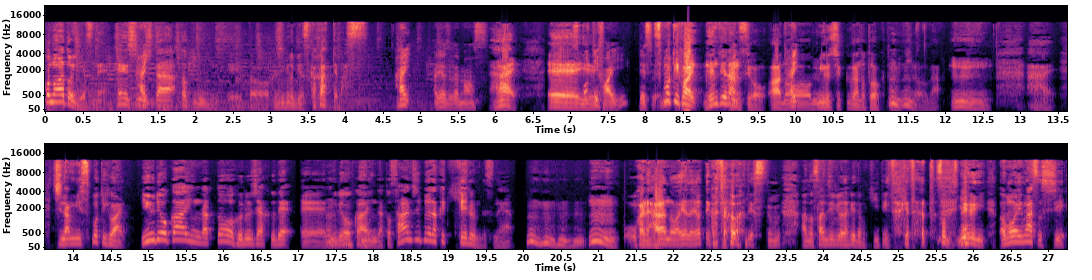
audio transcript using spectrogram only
この後にですね、編集した時に、えっ、と、富士見のビースかかってます。はい。ありがとうございます。はい。えー、 Spotify ですよね。 Spotify 限定なんですよ。あの、はい Music Talk という機能が。うん、はい。ちなみに Spotify、有料会員だとフル尺で、えーうん無料会員だと30秒だけ聞けるんですね。うん、うん、うん、うん。お金払うのは嫌だよって方はですね、あの30秒だけでも聞いていただけたらとそうですね。いうふうに思いますし、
